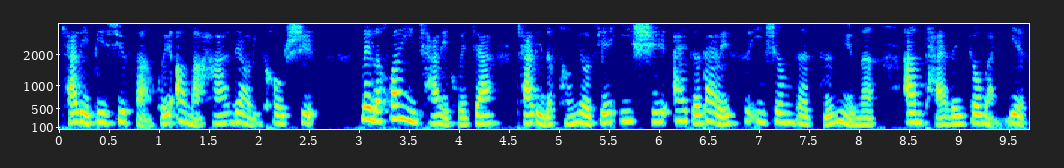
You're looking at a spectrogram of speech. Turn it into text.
查理必须返回奥马哈料理后事。为了欢迎查理回家，查理的朋友兼医师埃德戴维斯医生的子女们安排了一个晚宴。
